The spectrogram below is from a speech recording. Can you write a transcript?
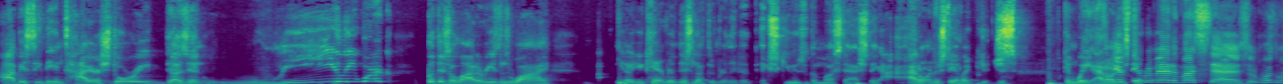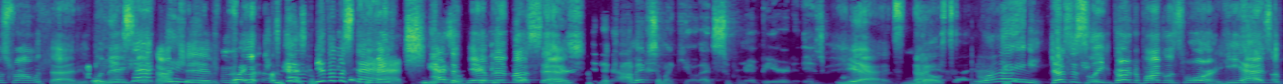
Obviously, the entire story doesn't really work, but there's a lot of reasons why. You know, you can't really. There's nothing really to excuse with the mustache thing. I, I don't understand. Like, just can wait. I don't Give understand. Superman a mustache. What, what's wrong with that? The Well, man can't exactly. shave. Right. He has- Give him a stash. he He has a damn good mustache. in the comics. I'm like, yo, that Superman beard is cool. Yeah, it's You nice. know, Right. Justice League Dark Apokolips War. He has a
